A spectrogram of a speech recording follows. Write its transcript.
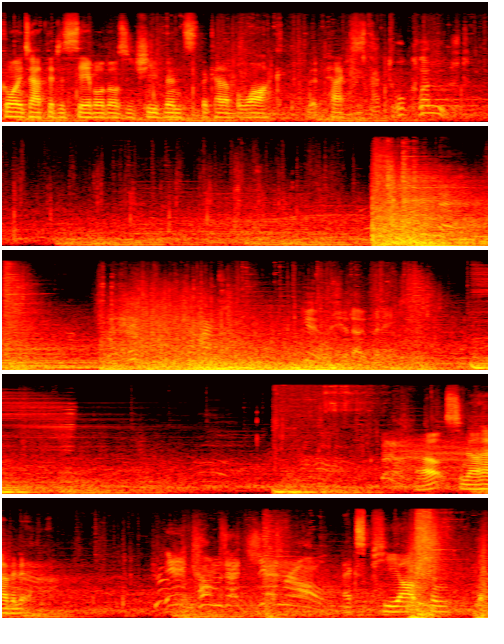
Going to have to disable those achievements that kind of block the Is text. that door closed? So now I have an Here comes a general! XP option. What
